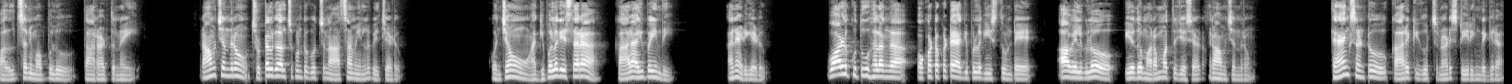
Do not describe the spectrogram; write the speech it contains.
పల్చని మబ్బులు తారాడుతున్నాయి. రామచంద్రం చుట్టలు కాల్చుకుంటూ కూర్చున్న ఆసామీలను పిలిచాడు. కొంచెం అగ్గిపుల్ల గీస్తారా కారు ఆగిపోయింది అని అడిగాడు. వాళ్ళు కుతూహలంగా ఒకటొకటే అగ్గిపుల్ల గీస్తుంటే ఆ వెలుగులో ఏదో మరమ్మత్తు చేశాడు రామచంద్రం. థ్యాంక్స్ అంటూ కారెక్కి కూర్చున్నాడు స్టీరింగ్ దగ్గర.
